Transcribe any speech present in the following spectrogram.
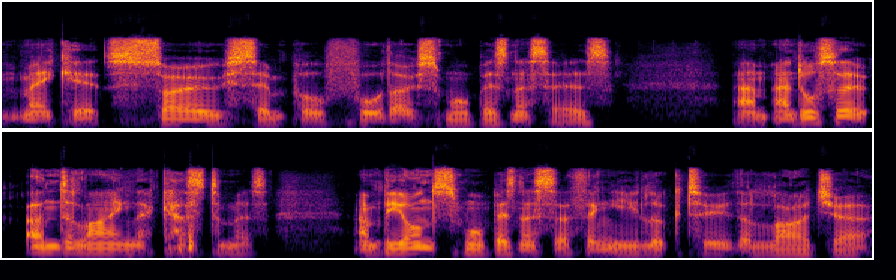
make it so simple for those small businesses um, and also underlying their customers. And beyond small business, I think you look to the larger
